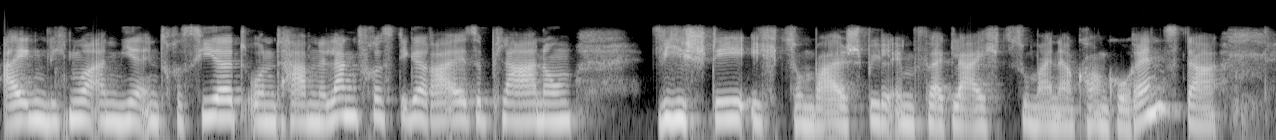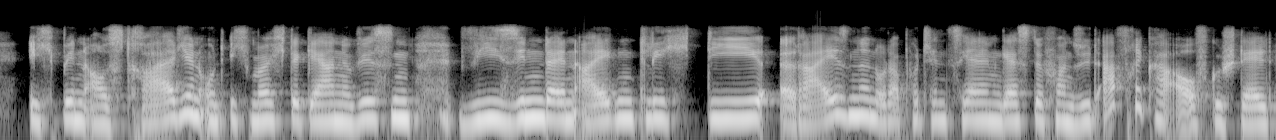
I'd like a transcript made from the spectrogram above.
eigentlich nur an mir interessiert und haben eine langfristige Reiseplanung? Wie stehe ich zum Beispiel im Vergleich zu meiner Konkurrenz da? Ich bin Australien und ich möchte gerne wissen, wie sind denn eigentlich die Reisenden oder potenziellen Gäste von Südafrika aufgestellt,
